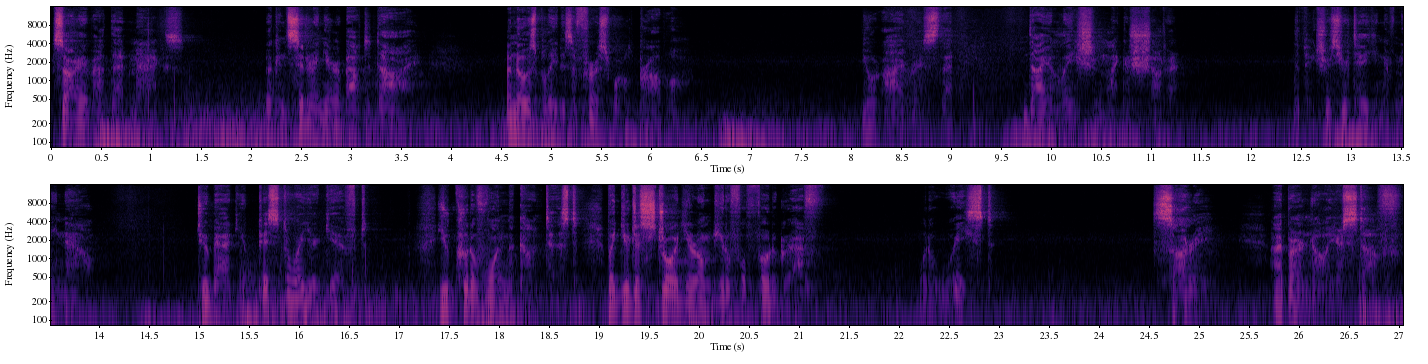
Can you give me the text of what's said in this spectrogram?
Sorry about that, Max. But considering you're about to die, a nosebleed is a first world problem. Your iris, that dilation like a shutter. The pictures you're taking of me now. Too bad you pissed away your gift. You could have won the contest, but you destroyed your own beautiful photograph. What a waste. Sorry, I burned all your stuff.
